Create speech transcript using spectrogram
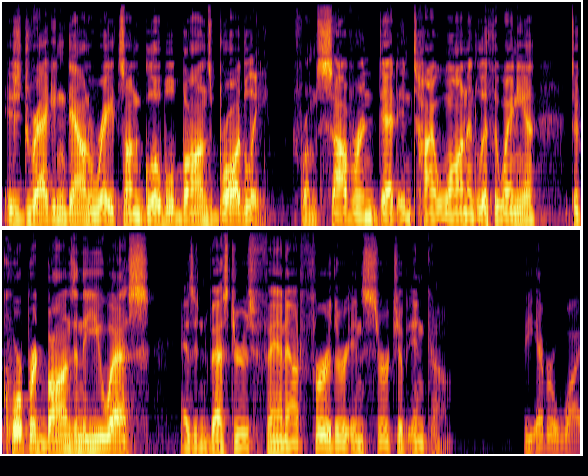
is dragging down rates on global bonds broadly, from sovereign debt in Taiwan and Lithuania to corporate bonds in the U.S., as investors fan out further in search of income. The ever wide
